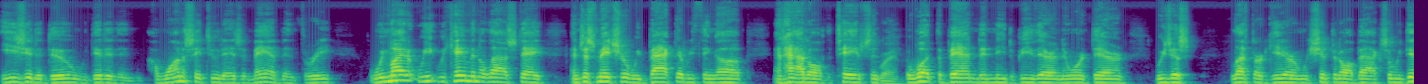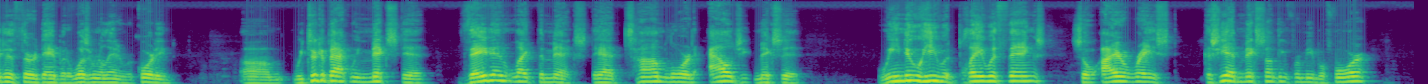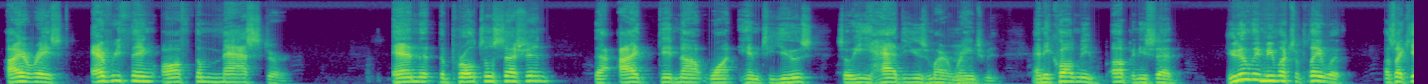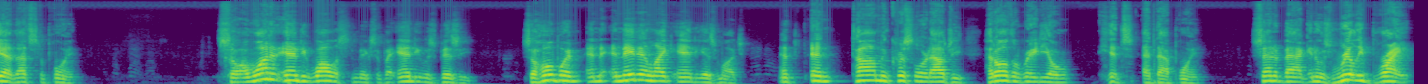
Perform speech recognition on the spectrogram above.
easy to do. We did it in I want to say two days. It may have been three. We might we we came in the last day and just made sure we backed everything up and had all the tapes and Right. what the band didn't need to be there and they weren't there and we just left our gear and we shipped it all back. So we did it the third day, but it wasn't really any recording. Um, we took it back, we mixed it. They didn't like the mix. They had Tom Lord-Alge mix it. We knew he would play with things, so I erased because he had mixed something for me before. I erased everything off the master and the, the Pro Tool session that I did not want him to use. So he had to use my hmm. arrangement. And he called me up and he said, You didn't leave me much to play with. I was like, Yeah, that's the point. So I wanted Andy Wallace to mix it, but Andy was busy. So Homeboy and, and they didn't like Andy as much. And and Tom and Chris Lord-Alge had all the radio hits at that point. Sent it back and it was really bright.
